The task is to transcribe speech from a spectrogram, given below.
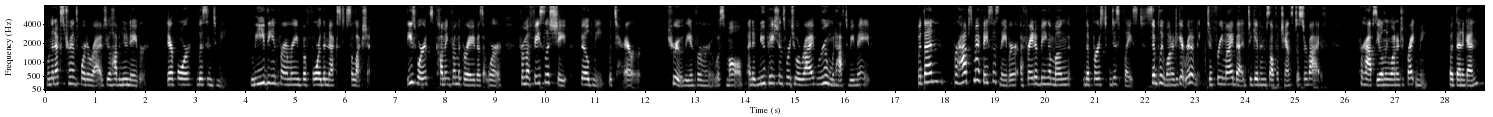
When the next transport arrives, you'll have a new neighbor. Therefore, listen to me. Leave the infirmary before the next selection. These words, coming from the grave, as it were, from a faceless shape, filled me with terror. True, the infirmary was small, and if new patients were to arrive, room would have to be made. But then, perhaps my faceless neighbor, afraid of being among the first displaced, simply wanted to get rid of me, to free my bed, to give himself a chance to survive. Perhaps he only wanted to frighten me. But then again,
